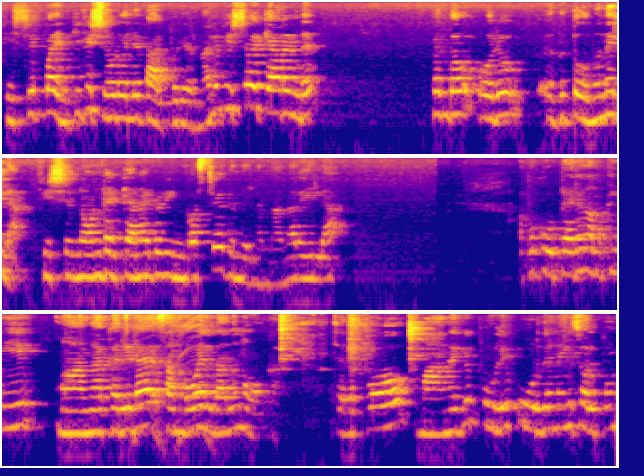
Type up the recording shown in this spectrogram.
ഫിഷ് ഇപ്പം എനിക്ക് ഫിഷിനോട് വലിയ താല്പര്യം എന്നാലും ഫിഷ് വയ്ക്കാറുണ്ട്. ഇപ്പം എന്തോ ഒരു ഇത് തോന്നുന്നില്ല. ഫിഷ് നോൺ കഴിക്കാനായിട്ടൊരു ഇൻട്രസ്റ്റ് വരുന്നില്ല. എന്താണെന്നറിയില്ല അപ്പോൾ കൂട്ടുകാരെ നമുക്ക് ഈ മാങ്ങാക്കറിയുടെ സംഭവം എന്താണെന്ന് നോക്കാം. ചിലപ്പോൾ മാങ്ങയ്ക്ക് പുളി കൂടുതലുണ്ടെങ്കിൽ സ്വല്പം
